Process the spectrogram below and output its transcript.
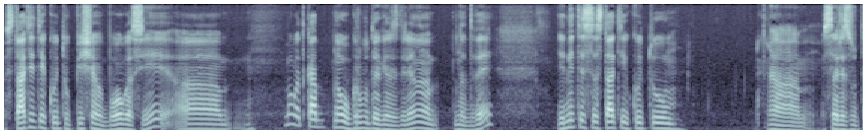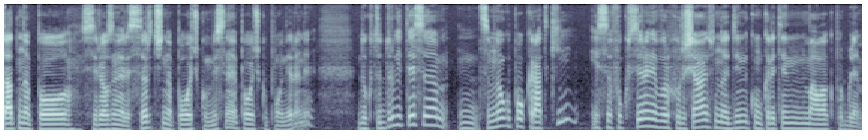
статиите, които пиша в блога си, мога така много грубо да ги разделя на, на две. Едните са статии, които са резултат на по-сериозен ресърч, на повече мислене, повече планиране. Докато другите са, са много по-кратки и са фокусирани върху решаването на един конкретен малък проблем.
